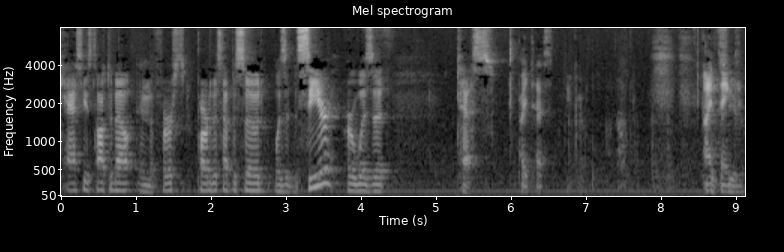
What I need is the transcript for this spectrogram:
Cassius talked about in the first part of this episode, was it the Seer or was it Tess? Probably Tess. I think.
